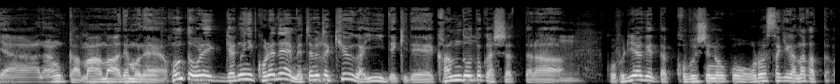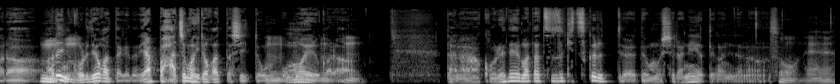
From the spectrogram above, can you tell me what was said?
やーなんかまあまあでもね、本当俺逆にこれでめちゃめちゃ Q がいい出来で感動とかしちゃったら、こう振り上げた拳のこう下ろし先がなかったから、ある意味これでよかったけど、やっぱ8もひどかったしって思えるから、だなこれでまた続き作るって言われても知らねえよって感じだな。そうね。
